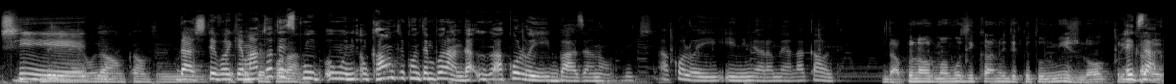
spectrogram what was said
și... Bine, da, un country Da, și te voi chema toate contemporan. cu un country contemporan, dar acolo e baza nouă. Deci acolo e inimioara mea la country. Da, până la urmă muzica nu e decât un mijloc prin Exact. care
